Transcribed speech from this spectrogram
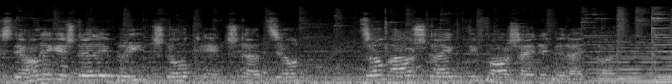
Nächste Anlegestelle Brinstock Endstation. Zum Aussteigen die Fahrscheine bereithalten.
